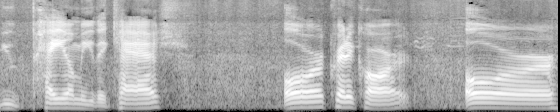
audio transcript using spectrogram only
you pay them either cash or credit card or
